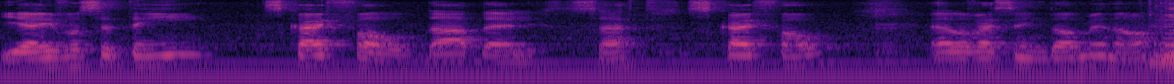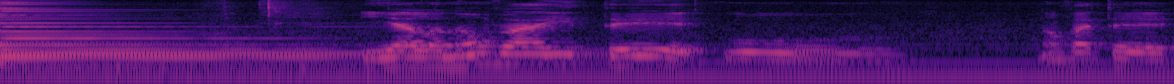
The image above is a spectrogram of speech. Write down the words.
E aí você tem Skyfall da Adele, certo? Skyfall, ela vai ser em dó menor. E ela não vai ter o não vai ter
